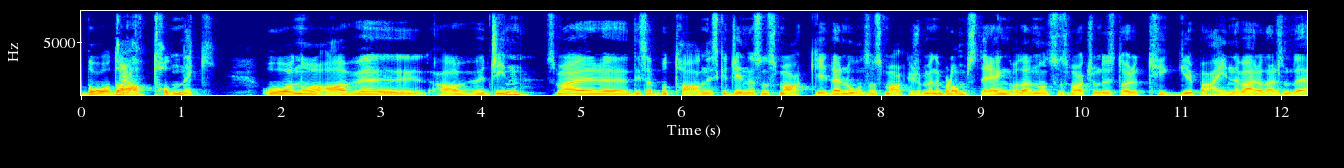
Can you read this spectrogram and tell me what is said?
Både Ja. av tonic og nå av, eh, av gin, som er eh, disse botaniske ginene som smaker Det er noen som smaker som en blomstereng, og det er noen som smaker som du står og tygger på einebær, og det er, liksom det,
